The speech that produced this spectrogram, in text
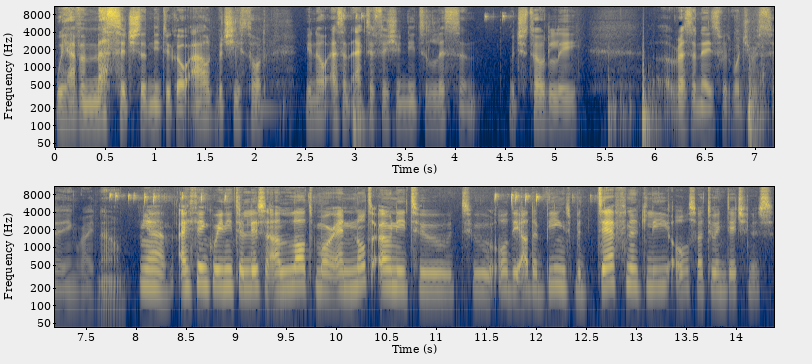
we have a message that need to go out, but she thought, you know, as an activist, you need to listen, which totally uh, resonates with what you're saying right now. Yeah, I think we need to listen a lot more, and not only to to all the other beings, but definitely also to indigenous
